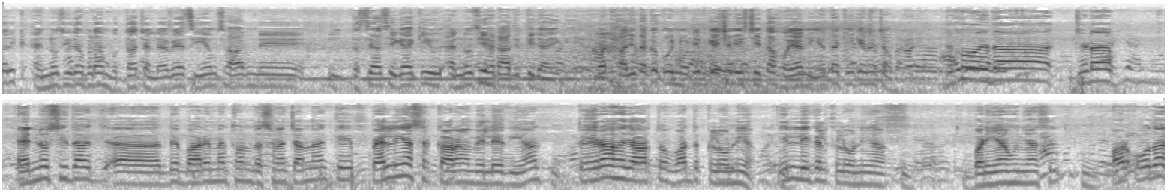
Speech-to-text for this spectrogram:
ਸਰ, ਇੱਕ ਐਨਓਸੀ ਦਾ ਬੜਾ ਮੁੱਦਾ ਚੱਲਿਆ ਹੋਇਆ ਸੀਐਮ ਸਾਹਿਬ ਨੇ ਦੱਸਿਆ ਸੀਗਾ ਕਿ ਐਨਓਸੀ ਹਟਾ ਦਿੱਤੀ ਜਾਏਗੀ। ਬਟ ਹਜੇ ਤੱਕ ਕੋਈ ਨੋਟੀਫਿਕੇਸ਼ਨ ਇਸ ਚੀਜ਼ ਦਾ ਹੋਇਆ ਨਹੀਂ ਹੈ। ਤਾਂ ਕੀ ਕਹਿਣਾ ਚਾਹੋਗੇ? ਦੇਖੋ, ਇਹਦਾ ਜਿਹੜਾ ਐਨਓਸੀ ਦਾ ਦੇ ਬਾਰੇ ਮੈਂ ਤੁਹਾਨੂੰ ਦੱਸਣਾ ਚਾਹੁੰਦਾ ਕਿ ਪਹਿਲੀਆਂ ਸਰਕਾਰਾਂ ਵੇਲੇ ਦੀਆਂ 13000 ਤੋਂ ਵੱਧ ਕਲੋਨੀਆਂ ਇਲੀਗਲ ਕਲੋਨੀਆਂ ਬਣੀਆਂ ਹੋਈਆਂ ਸੀ। ਔਰ ਉਹਦਾ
